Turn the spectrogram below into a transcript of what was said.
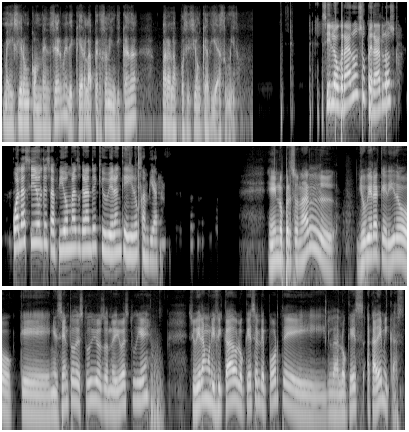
me hicieron convencerme de que era la persona indicada para la posición que había asumido. Si lograron superarlos, ¿cuál ha sido el desafío más grande que hubieran querido cambiar? En lo personal, yo hubiera querido que en el centro de estudios donde yo estudié, se hubieran unificado lo que es el deporte y lo que es académicas.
